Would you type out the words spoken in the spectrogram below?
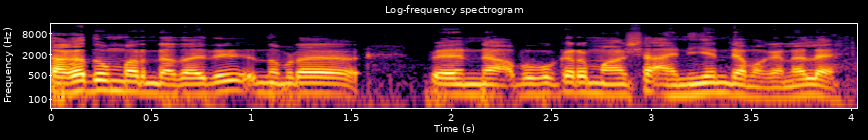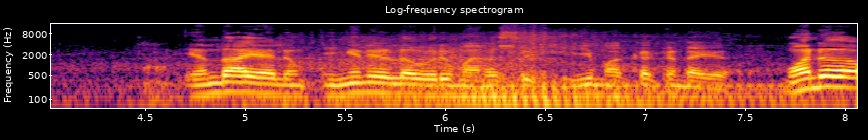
സഹദ് ഉമ്മറിന്റെ അതായത് നമ്മുടെ പിന്നെ അബുബക്കർ മാഷ അനിയന്റെ മകൻ അല്ലേ? എന്തായാലും ഇങ്ങനെയുള്ള ഒരു മനസ്സ് ഈ മക്കൾക്ക് ഉണ്ടായത് മോന്റെതോ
